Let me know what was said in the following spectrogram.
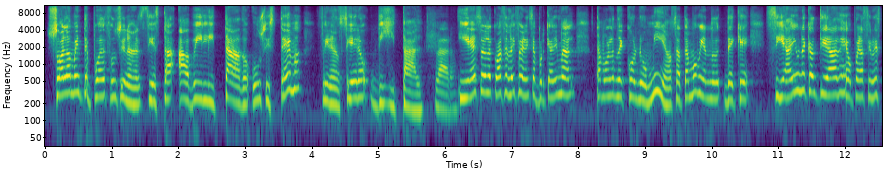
solamente puede funcionar si está habilitado un sistema financiero digital. Claro. Y eso es lo que va a hacer la diferencia, porque además estamos hablando de economía, o sea, estamos viendo de que si hay una cantidad de operaciones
